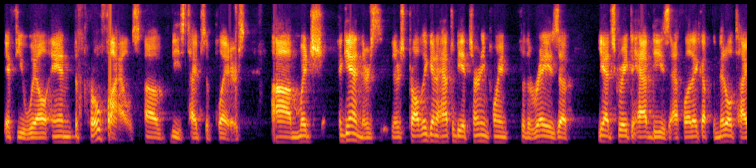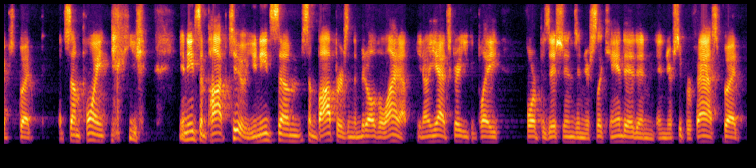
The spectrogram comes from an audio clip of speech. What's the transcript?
if you will, and the profiles of these types of players. Um, which again, there's there's probably going to have to be a turning point for the Rays of yeah, it's great to have these athletic up the middle types, but at some point you, you need some pop too. You need some some boppers in the middle of the lineup. You know, yeah, it's great you can play four positions and you're slick handed and, and you're super fast, but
